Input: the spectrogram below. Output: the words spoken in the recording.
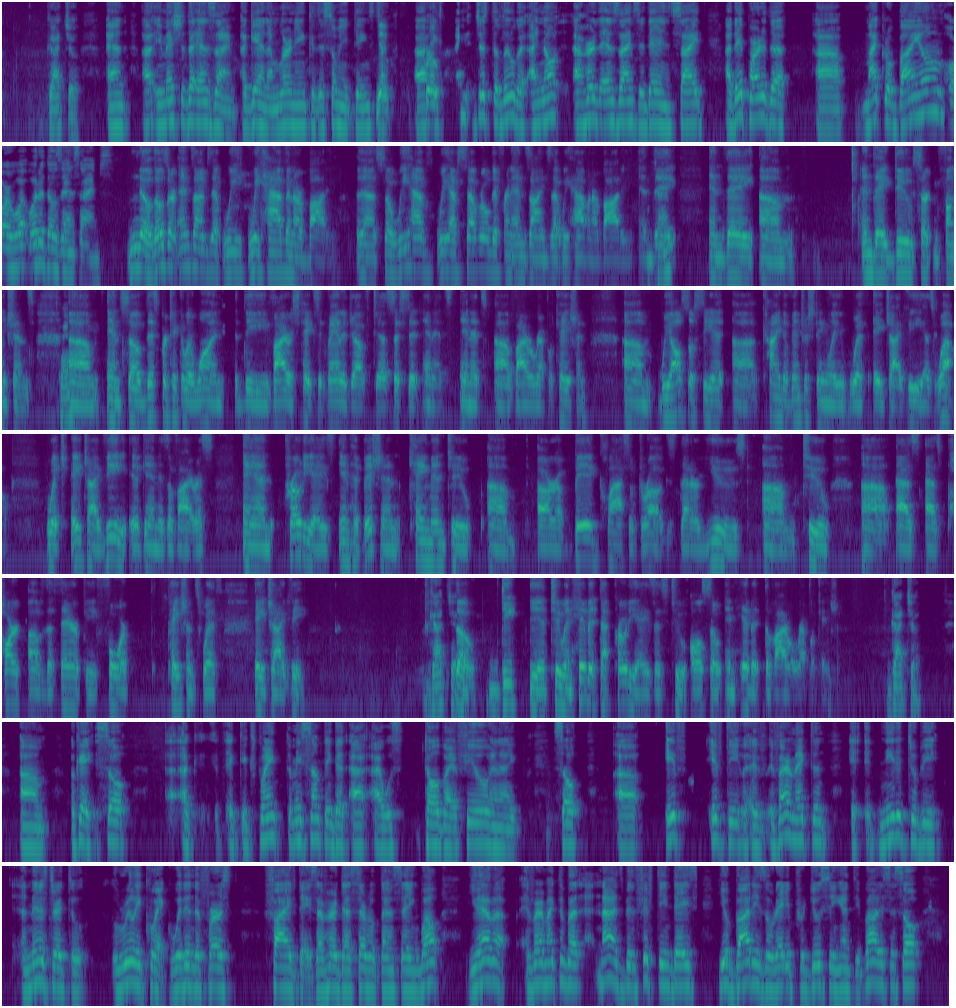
Gotcha. And uh, you mentioned the enzyme again. I'm learning because there's so many things to yep. Uh, just a little bit. I know I heard the enzymes that they're inside. Are they part of the uh, microbiome, or what? What are those enzymes? No, those are enzymes that we we have in our body. Uh, so we have we have several different enzymes that we have in our body, and okay. they and they um, and they do certain functions. Okay. Um, and so this particular one, the virus takes advantage of to assist it in its in its uh, viral replication. Um, we also see it uh, kind of interestingly with HIV as well, which HIV again is a virus, and protease inhibition came into um, are a big class of drugs that are used um, to uh, as as part of the therapy for patients with HIV. Gotcha. So, de- yeah, to inhibit that protease is to also inhibit the viral replication. Gotcha. Um, okay, so uh, explain to me something that I, I, was told by a few, and I so uh, if if the if, if ivermectin it, it needed to be administered to really quick within the first five days. I've heard that several times saying, well, you have a ivermectin, but now it's been 15 days. Your body is already producing antibodies. And so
